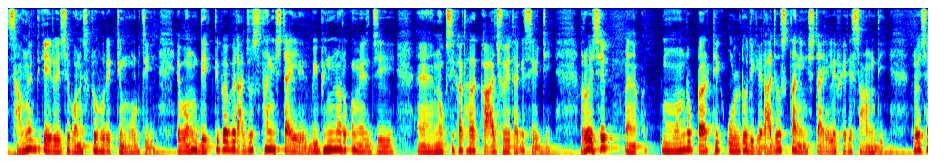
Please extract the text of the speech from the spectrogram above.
সামনের দিকেই রয়েছে গণেশ প্রভুর একটি মূর্তি এবং দেখতে পাবে রাজস্থানী স্টাইলের বিভিন্ন রকমের যে নকশিকাঠার কাজ হয়ে থাকে সেটি। রয়েছে মণ্ডপটার ঠিক উল্টো দিকে, রাজস্থানী স্টাইলে ফেরে শান্তি। রয়েছে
